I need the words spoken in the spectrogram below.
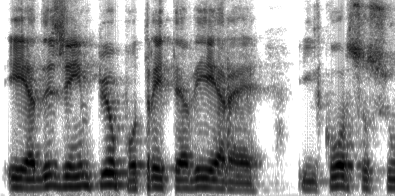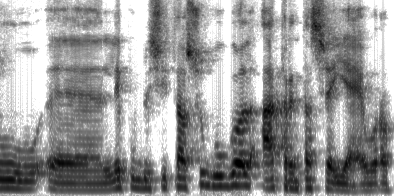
e ad esempio potrete avere il corso sulle eh, pubblicità su Google a 36 euro.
